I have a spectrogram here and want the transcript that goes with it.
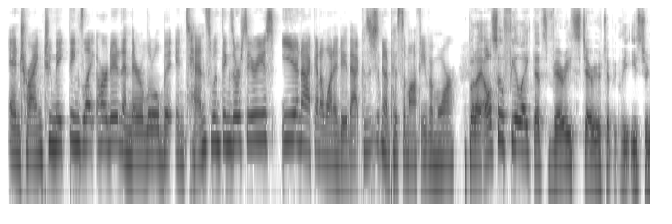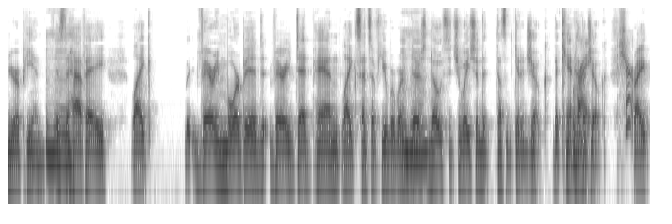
and trying to make things lighthearted and they're a little bit intense when things are serious, you're not going to want to do that because it's just going to piss them off even more. But I also feel like that's very stereotypically Eastern European is Mhm. to have a like very morbid, very deadpan like sense of humor where Mhm. there's no situation that doesn't get a joke, that can't have Right. a joke, Sure. right?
